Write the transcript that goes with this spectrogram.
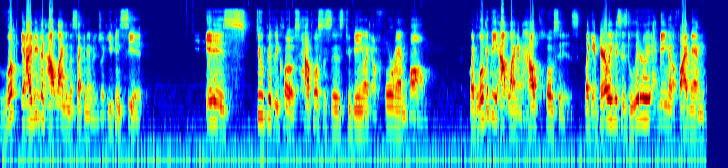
look, and I've even outlined in the second image. Like you can see it. It is stupidly close. How close this is to being like a four-man bomb. Like look at the outline and how close it is. Like it barely misses. Literally being a five-man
